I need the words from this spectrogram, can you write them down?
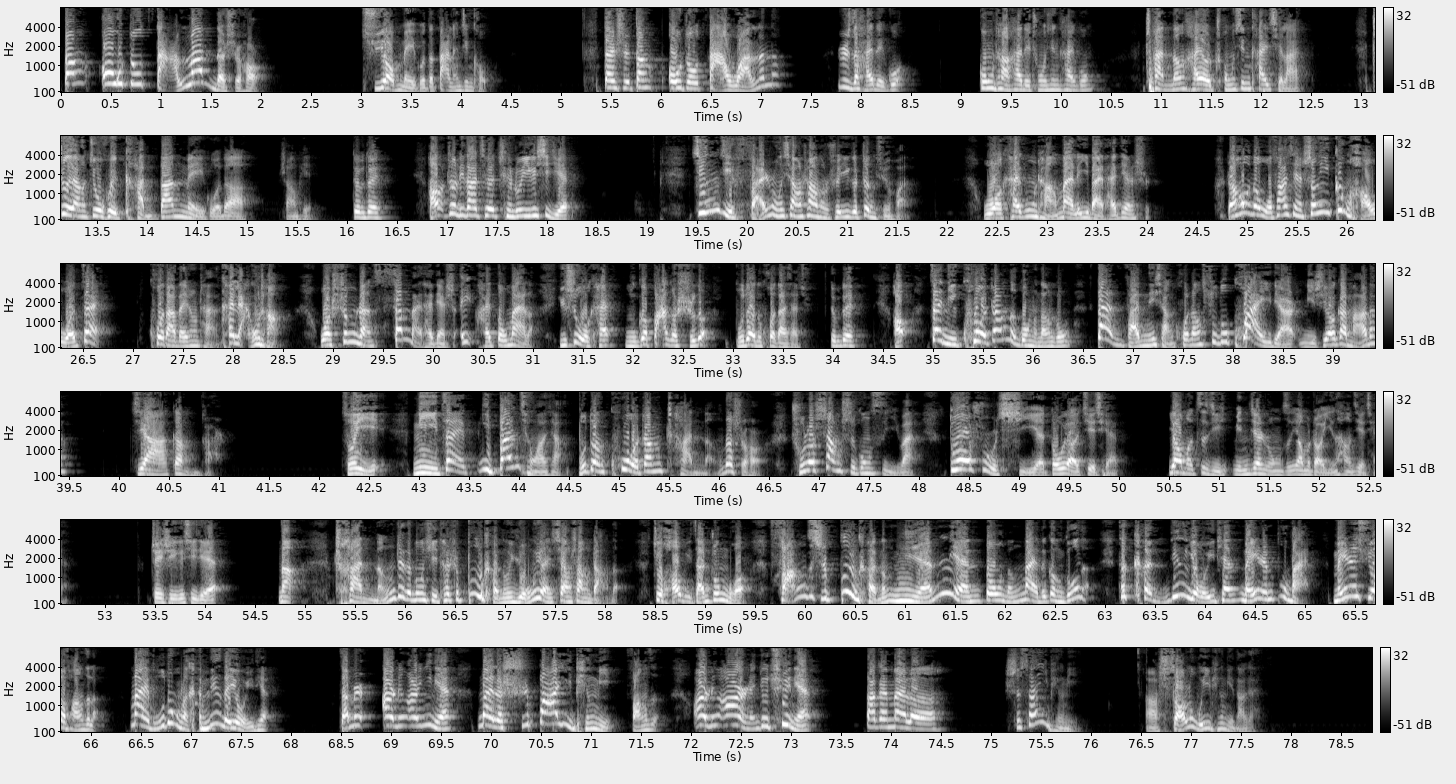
当欧洲打烂的时候，需要美国的大量进口；但是当欧洲打完了呢，日子还得过，工厂还得重新开工，产能还要重新开起来。这样就会砍单美国的商品，对不对？好，这里大家请注意一个细节：经济繁荣向上头是一个正循环。我开工厂卖了一百台电视，然后呢，我发现生意更好，我再扩大再生产，开俩工厂，我生产三百台电视，哎，还都卖了。于是我开五个、八个、十个，不断的扩大下去，对不对？好，在你扩张的过程当中，但凡你想扩张速度快一点，你是要干嘛的？加杠杆。所以你在一般情况下不断扩张产能的时候，除了上市公司以外，多数企业都要借钱，要么自己民间融资，要么找银行借钱，这是一个细节。那产能这个东西它是不可能永远向上涨的，就好比咱中国房子是不可能年年都能卖的更多的，它肯定有一天没人不买，没人需要房子了，卖不动了，肯定得有一天。咱们二零二一年卖了十八亿平米房子。二零二二年就去年，大概卖了十三亿平米，啊，少了五亿平米大概，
